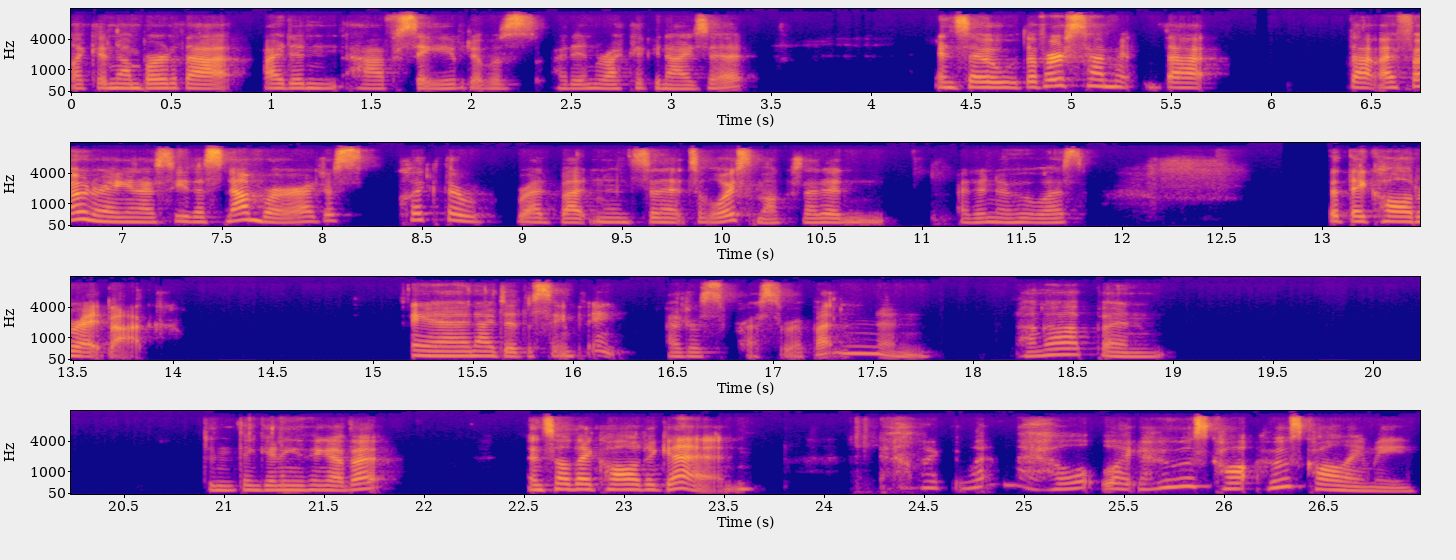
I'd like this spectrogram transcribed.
like a number that I didn't have saved. It was, I didn't recognize it. And so the first time that that my phone rang and I see this number, I just clicked the red button and sent it to voicemail because I didn't I didn't know who it was. But they called right back. And I did the same thing. I just pressed the red button and hung up and didn't think anything of it until they called again. And I'm like, what in the hell? Like, who is call who's calling me?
